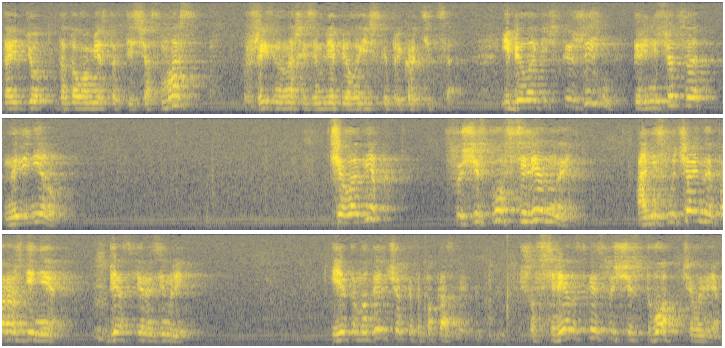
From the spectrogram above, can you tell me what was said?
дойдет до того места, где сейчас Марс, жизнь на нашей Земле биологической прекратится. И биологическая жизнь перенесется на Венеру. Человек – существо Вселенной, а не случайное порождение биосферы Земли. И эта модель четко это показывает, что вселенское существо человек.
